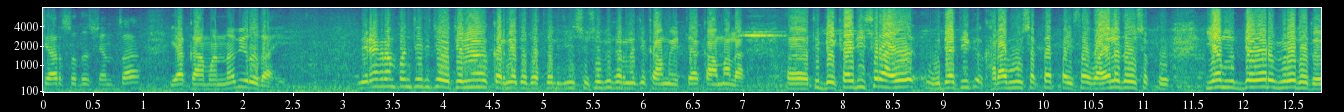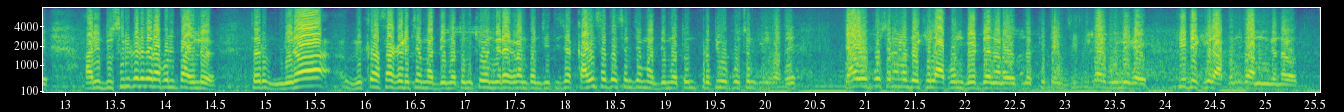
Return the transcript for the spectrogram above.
चार सदस्यांचा या कामांना विरोध आहे. निरा ग्रामपंचायतीच्या वतीनं करण्यात येत असलेली जी सुशोभीकरणाचे काम आहेत त्या कामाला ती बेकायदेशीर आहे. उद्या ती खराब होऊ शकतात पैसा वायाला जाऊ शकतो. या मुद्द्यावर विरोध होतोय. आणि दुसरीकडे जर आपण पाहिलं तर निरा विकास आघाडीच्या माध्यमातून किंवा निरा ग्रामपंचायतीच्या काही सदस्यांच्या माध्यमातून प्रतिउपोषण केलं जाते त्या उपोषणाला देखील आपण भेट देणार आहोत. नक्की त्यांची जी काय भूमिका आहे ती देखील आपण जाणून घेणार आहोत.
